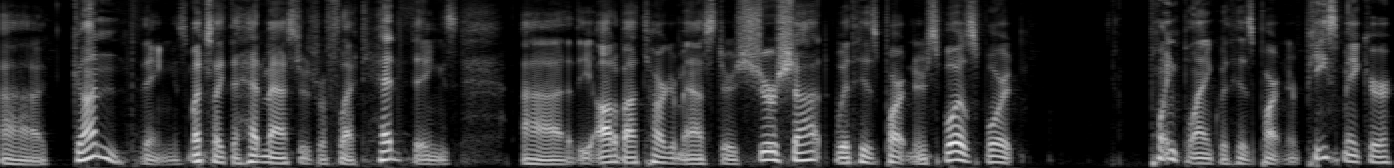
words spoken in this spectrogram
uh, gun things, much like the Headmasters reflect head things. Uh, the Autobot Target Master Sure Shot with his partner Spoilsport Point Blank with his partner Peacemaker,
